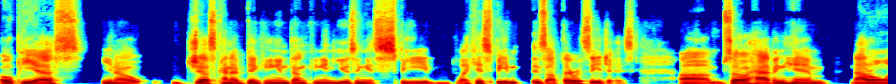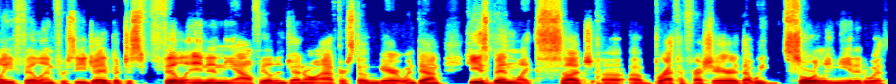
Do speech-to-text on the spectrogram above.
OPS, you know, just kind of dinking and dunking and using his speed. Like his speed is up there with CJ's. Um, so having him not only fill in for CJ, but just fill in in the outfield in general after Stone Garrett went down. He's been like such a, a breath of fresh air that we sorely needed with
